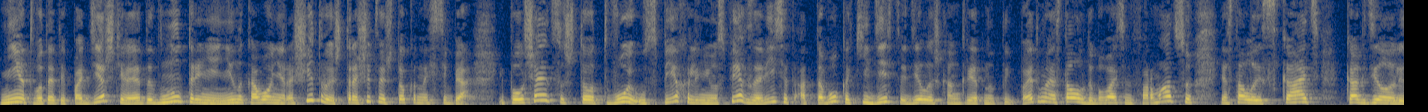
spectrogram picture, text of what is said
нет вот этой поддержки, когда ты внутренне ни на кого не рассчитываешь, ты рассчитываешь только на себя. И получается, что твой успех или неуспех зависит от того, какие действия делаешь конкретно ты. Поэтому я стала добывать информацию, я стала искать, как делали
